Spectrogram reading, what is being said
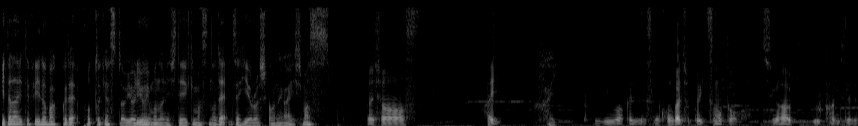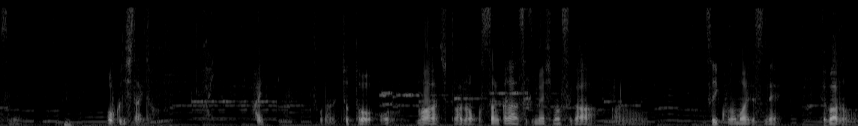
いただいたフィードバックで、ポッドキャストをより良いものにしていきますので、ぜひよろしくお願いします。お願いします。はい。はい。というわけでですね、今回ちょっといつもと違う感じでですね、うんお送りしたいと。はい。そうだね。ちょっと、おまあ、ちょっとあの、おっさんから説明しますが、あの、ついこの前ですね、エヴァの、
